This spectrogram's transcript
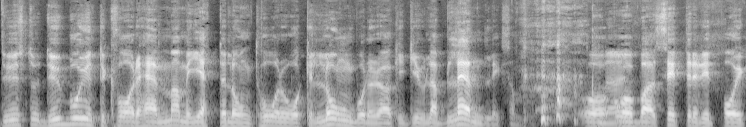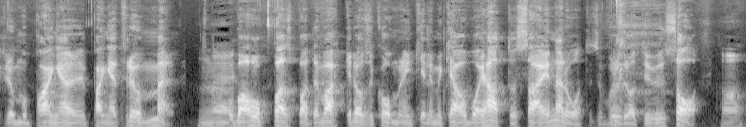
du, stå- du bor ju inte kvar hemma med jättelångt hår och åker långbord och röker gula Blend liksom. Och, och bara sitter i ditt pojkrum och pangar, pangar trummor. Nej. Och bara hoppas på att en vacker dag så kommer en kille med cowboyhatt och signar åt dig så får du dra till USA. Ja.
